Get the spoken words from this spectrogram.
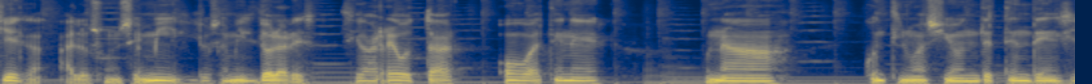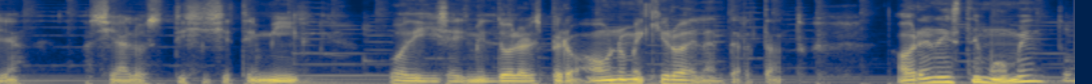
llega a los 11 mil, 12 mil dólares, si va a rebotar o va a tener una continuación de tendencia hacia los 17 mil o 16 mil dólares, pero aún no me quiero adelantar tanto. Ahora en este momento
